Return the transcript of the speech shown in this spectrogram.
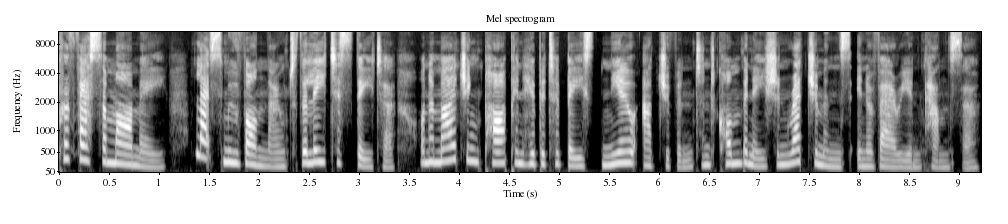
Professor Marmé, let's move on now to the latest data on emerging PARP inhibitor based neoadjuvant and combination regimens in ovarian cancer.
